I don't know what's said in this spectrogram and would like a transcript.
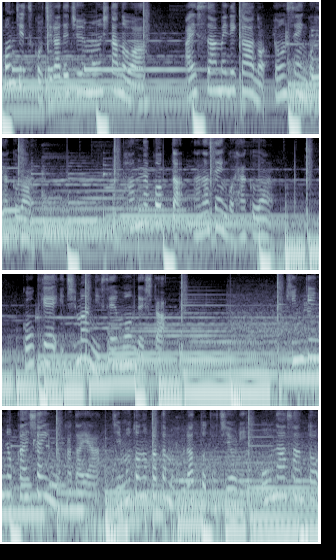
本日こちらで注文したのはアイスアメリカーノ4500ウォンパンナコッタ7500ウォン合計1万2000ウォンでした。近隣の会社員の方や地元の方もふらっと立ち寄りオーナーさんと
